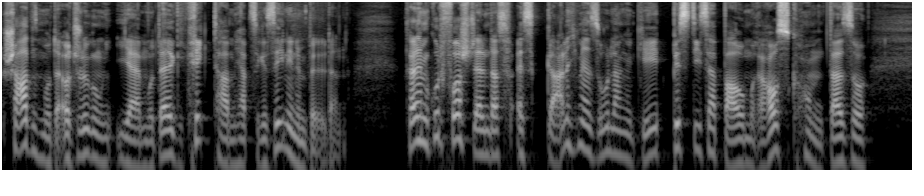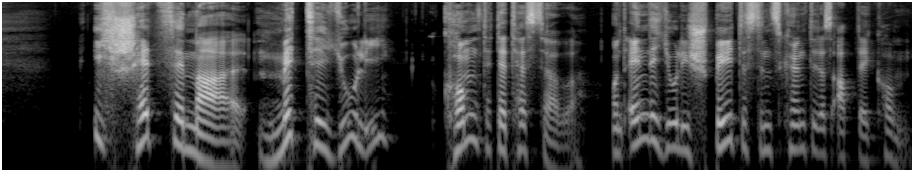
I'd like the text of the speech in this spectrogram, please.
Schadensmodell, oh, Entschuldigung, ihr Modell gekriegt haben, ich habe sie gesehen in den Bildern, kann ich mir gut vorstellen, dass es gar nicht mehr so lange geht, bis dieser Baum rauskommt. Also ich schätze mal, Mitte Juli kommt der Testserver und Ende Juli spätestens könnte das Update kommen.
